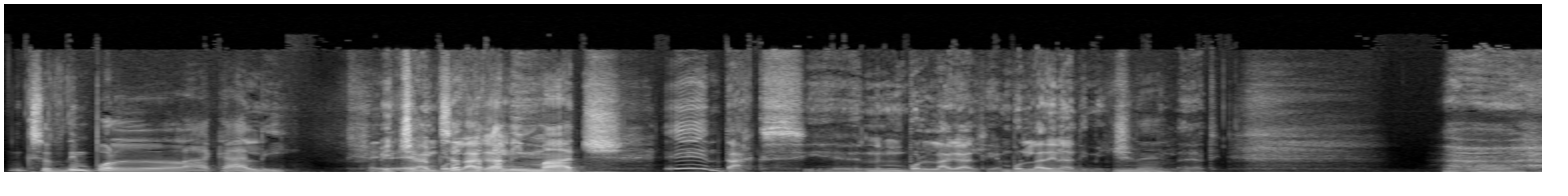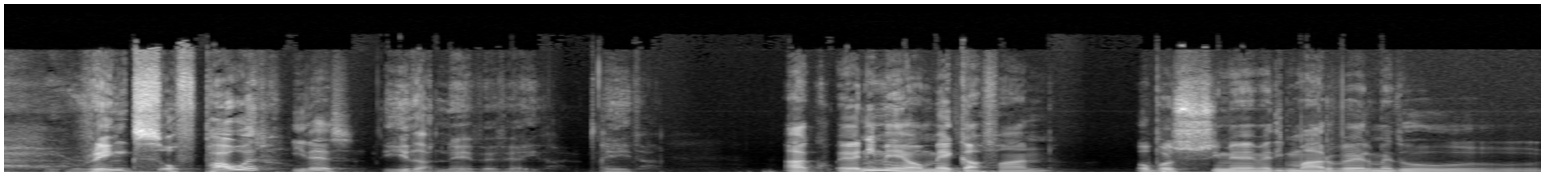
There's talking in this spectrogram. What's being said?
δεν ξέρω, ότι είναι πολλά καλή. Ε, Μίτσια, δεν είναι ξέρω πολλά αν θα κάνει καλή. match. Ε, εντάξει, ε, είναι πολλά καλή, είναι πολλά δυνατή μίτσια. Ναι. πολλά δυνατή. Ε, Rings of Power. Είδες; Είδα, ναι, βέβαια είδα. Ε, είδα. Άκου, δεν είμαι ο mega fan, όπως είμαι με τη Marvel, με το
